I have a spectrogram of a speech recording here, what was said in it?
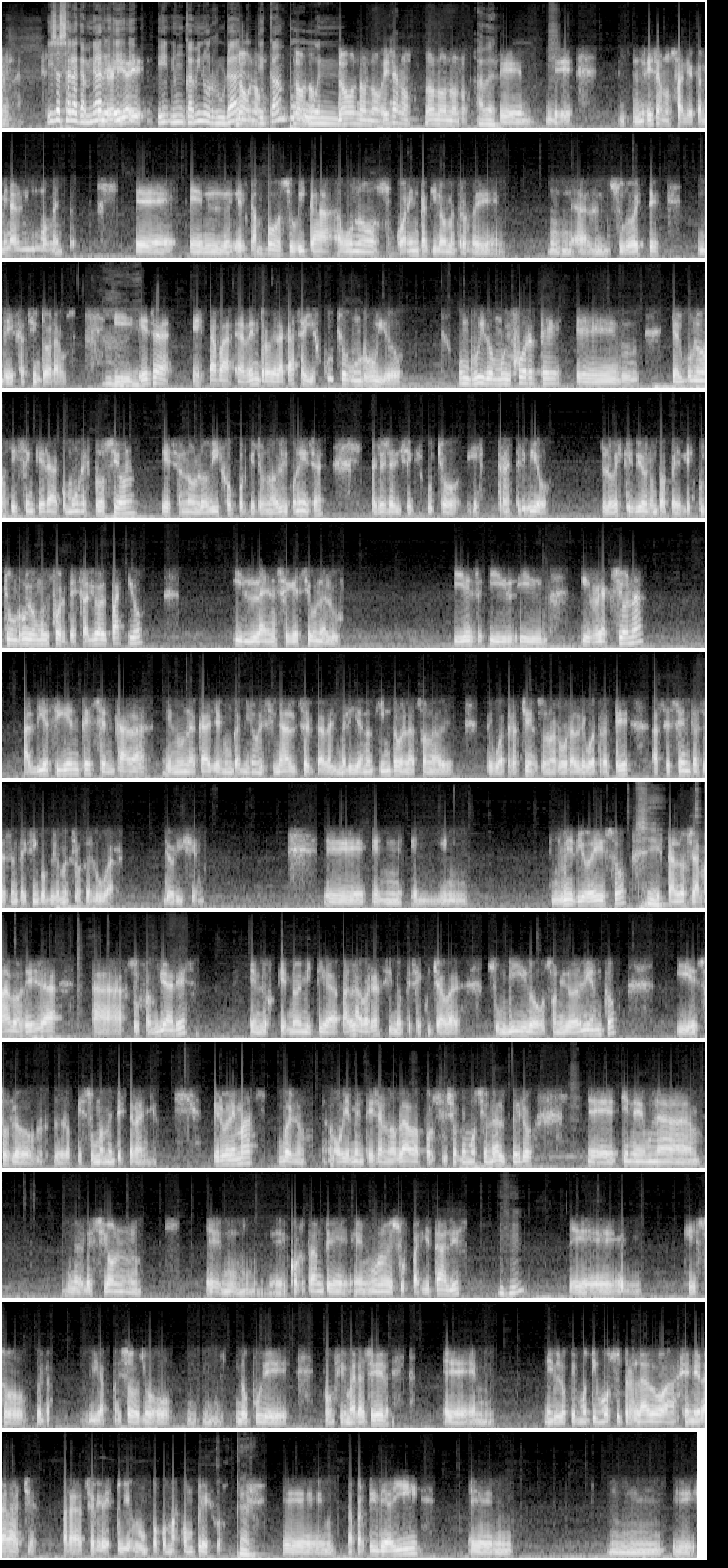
¿Ella sale a caminar en, en, un camino rural de campo no, o en...? No, no, no, ella no, no, no, no. no. A ver. Eh, ella no sale a caminar en ningún momento. Eh, el, campo se ubica a unos 40 kilómetros de mm, al suroeste de Jacinto Arauz. Ah, y ella estaba adentro de la casa y escuchó un ruido, un ruido muy fuerte, eh, que algunos dicen que era como una explosión, ella no lo dijo porque yo no hablé con ella, pero ella dice que escuchó, transcribió, lo escribió en un papel, escuchó un ruido muy fuerte, salió al patio y la ensegueció una luz. Y, es, y, y, reacciona al día siguiente sentada en una calle, en un camino vecinal cerca del Meridiano Quinto, en la zona de, de Guatraché, en zona rural de Guatraché, a 60, 65 kilómetros del lugar de origen. Eh, en, en, en, medio de eso están los llamados de ella a sus familiares en los que no emitía palabras, sino que se escuchaba zumbido o sonido de viento, y eso es lo, que es sumamente extraño. Pero además, bueno, obviamente ella no hablaba por su shock emocional, pero eh, tiene una, una lesión eh, cortante en uno de sus parietales, eh, que eso, bueno, eso yo no pude confirmar ayer, eh, lo que motivó su traslado a General Hacha para hacerle estudios un poco más complejos. Eh, a partir de ahí, eh, mm, eh,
